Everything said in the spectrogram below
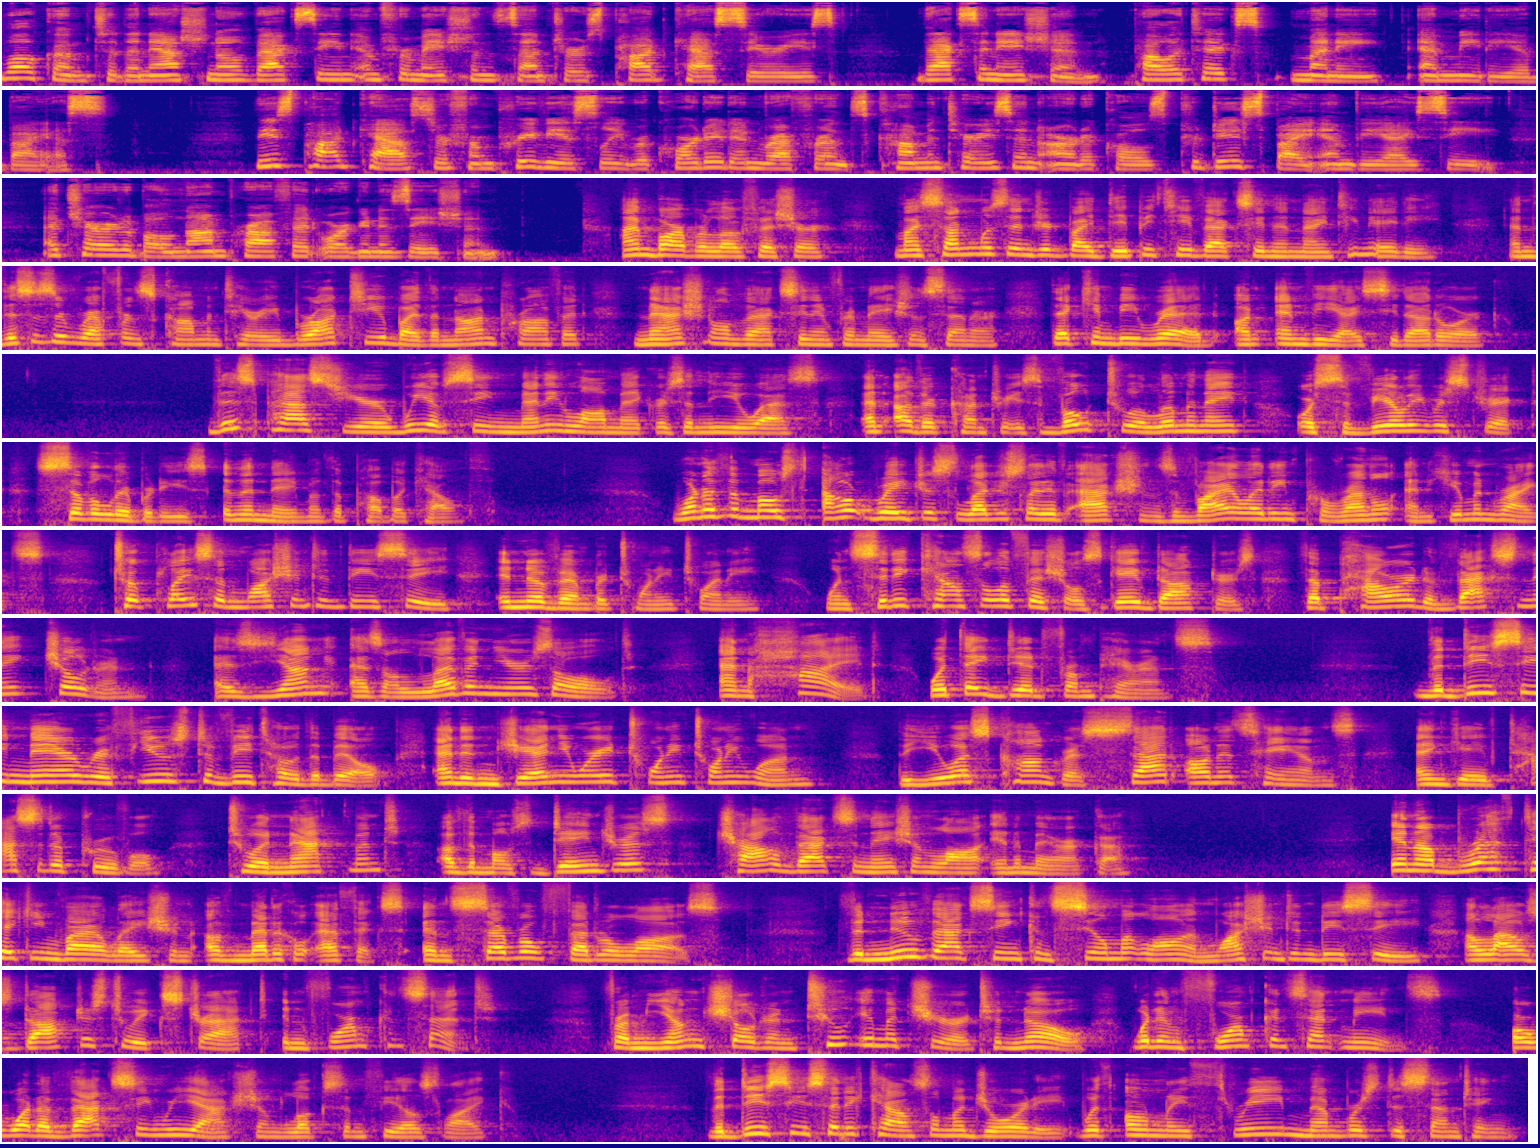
Welcome to the National Vaccine Information Center's podcast series, Vaccination Politics, Money, and Media Bias. These podcasts are from previously recorded and referenced commentaries and articles produced by NVIC, a charitable nonprofit organization. I'm Barbara Loe Fisher. My son was injured by DPT vaccine in 1980 and this is a reference commentary brought to you by the nonprofit National Vaccine Information Center that can be read on nvic.org. This past year, we have seen many lawmakers in the U.S. and other countries vote to eliminate or severely restrict civil liberties in the name of the public health. One of the most outrageous legislative actions violating parental and human rights took place in Washington, D.C. in November 2020 when city council officials gave doctors the power to vaccinate children as young as 11 years old and hide what they did from parents. The DC mayor refused to veto the bill, and in January 2021, the U.S. Congress sat on its hands and gave tacit approval to enactment of the most dangerous child vaccination law in America in a breathtaking violation of medical ethics and several federal laws. The new vaccine concealment law in Washington, D.C. allows doctors to extract informed consent from young children too immature to know what informed consent means or what a vaccine reaction looks and feels like. The D.C. City Council majority, with only three members dissenting,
